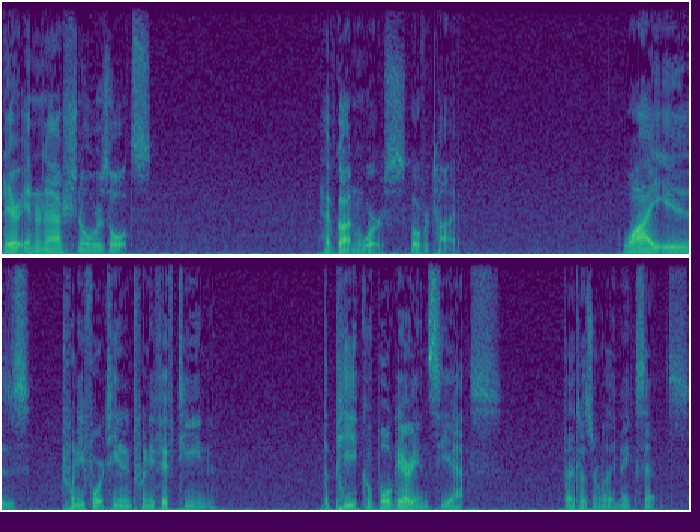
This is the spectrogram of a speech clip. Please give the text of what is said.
their international results have gotten worse over time. Why is 2014 and 2015 the peak of Bulgarian CS? That doesn't really make sense.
